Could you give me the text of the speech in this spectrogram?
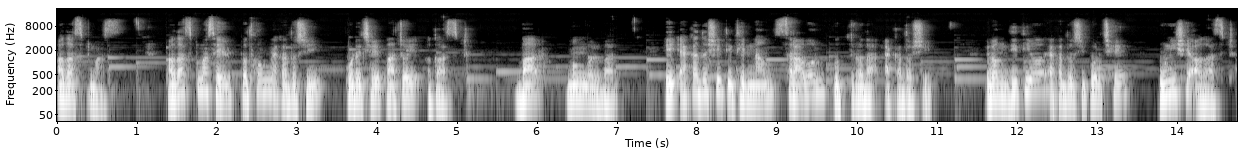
আগস্ট মাস। আগস্ট মাসের প্রথম একাদশী পড়েছে পাঁচই আগস্ট, বার, মঙ্গলবার। এই একাদশী তিথির নাম শ্রাবণ পুত্রদা একাদশী। এবং দ্বিতীয় একাদশী পড়ছে উনিশে আগস্ট,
